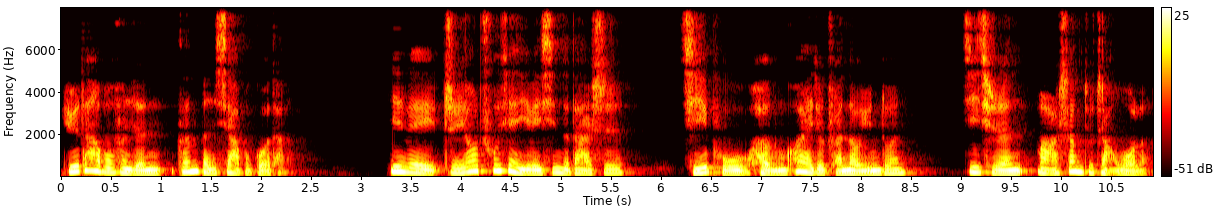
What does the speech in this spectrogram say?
绝大部分人根本下不过它，因为只要出现一位新的大师，棋谱很快就传到云端。机器人马上就掌握了。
